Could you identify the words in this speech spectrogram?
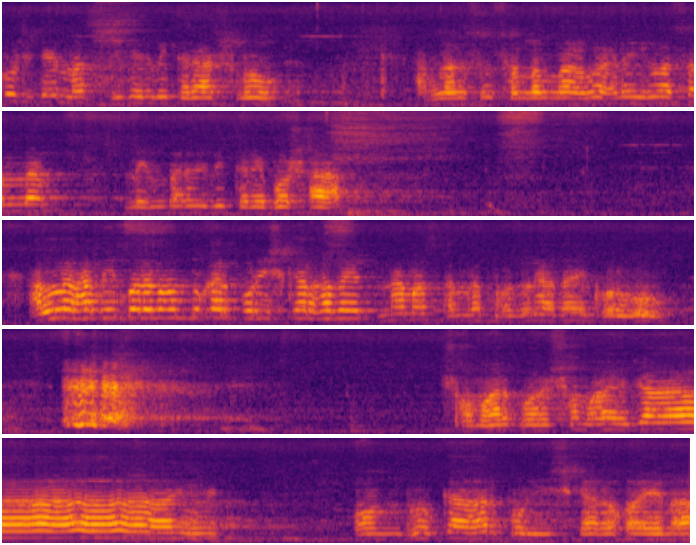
খুশিতে মসজিদের ভিতরে আসলো। আল্লাহ রসুল মেম্বারের ভিতরে বসা। আল্লাহ হাবিব বলেন অন্ধকার পরিষ্কার হবে নামাজ আমরা ফজরে আদায় করব। সময়ের পর সময় যায় অন্ধকার পরিষ্কার হয় না।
